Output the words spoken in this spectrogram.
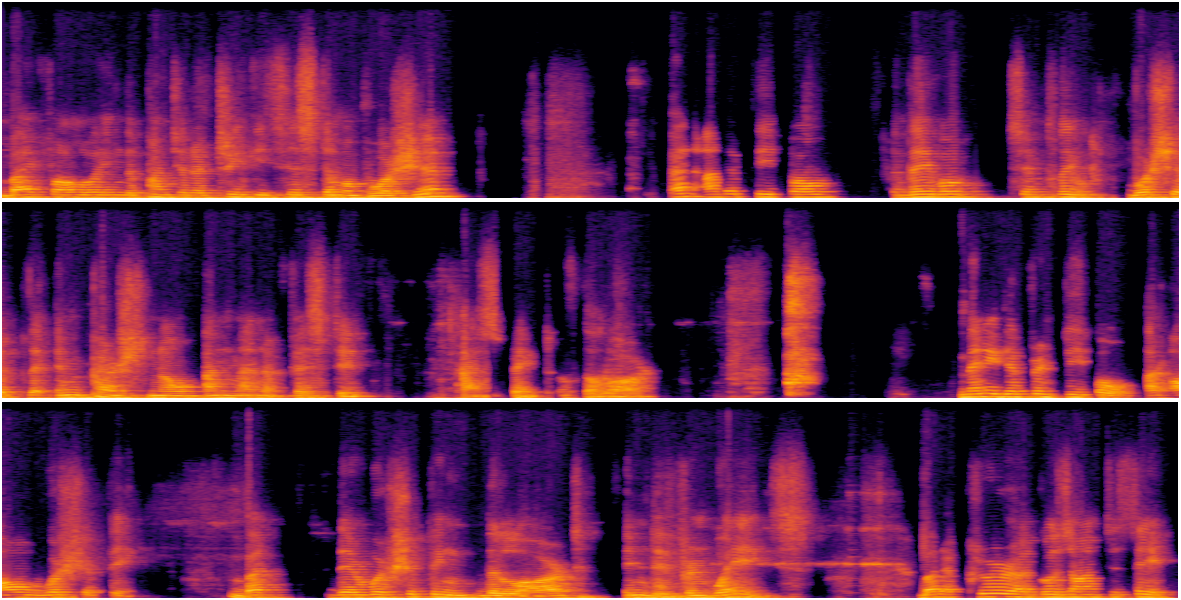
by following the Pancharatriki system of worship. And other people, they will simply worship the impersonal, unmanifested aspect of the Lord many different people are all worshiping, but they're worshiping the Lord in different ways. But Akrura goes on to say,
